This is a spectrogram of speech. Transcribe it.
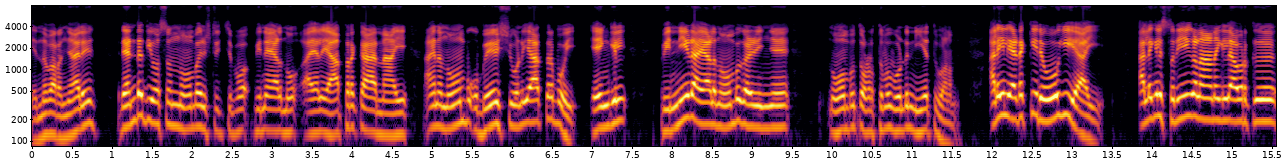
എന്ന് പറഞ്ഞാൽ രണ്ട് ദിവസം നോമ്പ് അനുഷ്ഠിച്ചപ്പോൾ പിന്നെ അയാൾ അയാൾ യാത്രക്കാരനായി അങ്ങനെ നോമ്പ് ഉപേക്ഷിച്ചുകൊണ്ട് യാത്ര പോയി. എങ്കിൽ പിന്നീട് അയാൾ നോമ്പ് കഴിഞ്ഞ് നോമ്പ് തുടർത്തുമ്പോൾ വീണ്ടും നീയത്ത് വേണം. അല്ലെങ്കിൽ ഇടയ്ക്ക് രോഗിയായി. അല്ലെങ്കിൽ സ്ത്രീകളാണെങ്കിൽ അവർക്ക്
